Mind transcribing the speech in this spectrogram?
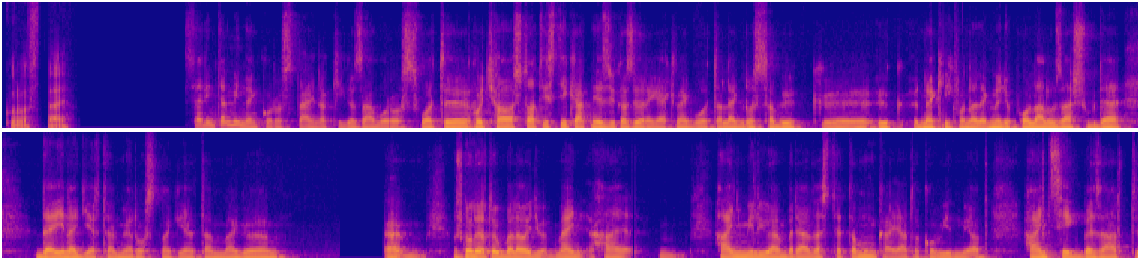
korosztály? Szerintem minden korosztálynak igazából rossz volt. Hogyha a statisztikát nézzük, az öregeknek volt a legrosszabb, ők, ők nekik van a legnagyobb hollálózásuk, de, de én egyértelműen rossznak éltem meg. Most gondoljatok bele, hogy menny, hány, hány millió ember elvesztette a munkáját a Covid miatt, hány cég bezárt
